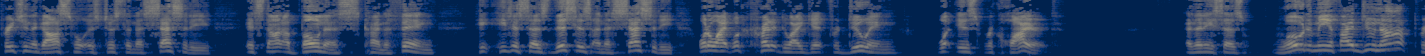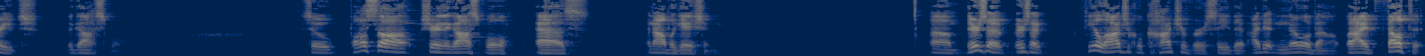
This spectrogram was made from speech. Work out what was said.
preaching the gospel is just a necessity. It's not a bonus kind of thing. He, he just says, This is a necessity. What, do I, what credit do I get for doing what is required? And then he says, Woe to me if I do not preach the gospel. So Paul saw sharing the gospel as an obligation. Um, there's a there's a theological controversy that I didn't know about, but I had felt it.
